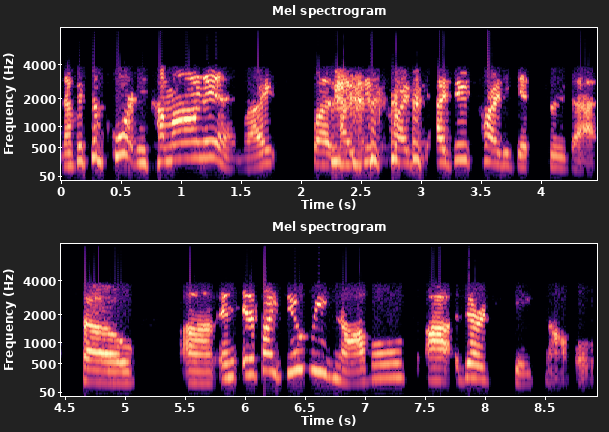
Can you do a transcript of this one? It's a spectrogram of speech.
Now if it's important, come on in, right? but I do try. I do try to get through that. So, um, and, and, if I do read novels, uh, they're escape novels,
